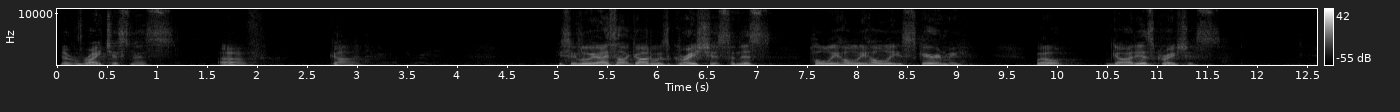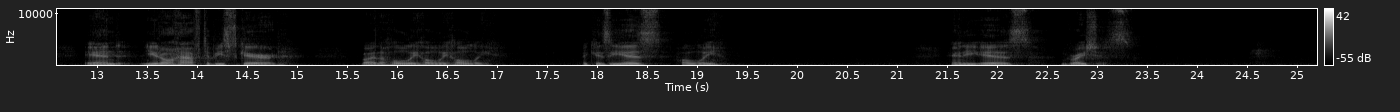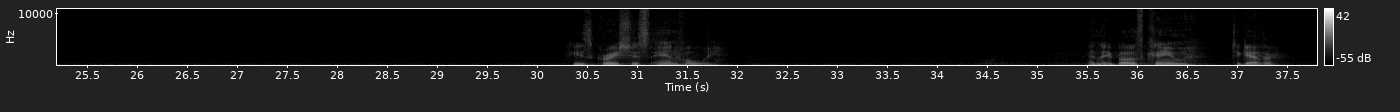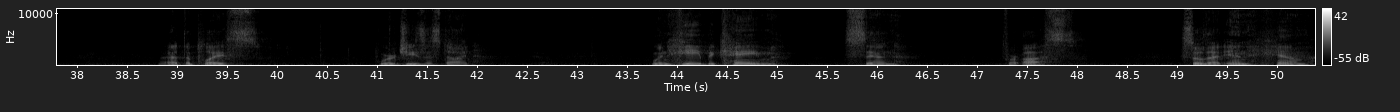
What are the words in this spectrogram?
the righteousness of God. You say, Louis, I thought God was gracious, and this holy, holy, holy is scaring me. Well, God is gracious. And you don't have to be scared by the holy, holy, holy, because He is holy and He is gracious. He's gracious and holy. And they both came together at the place where Jesus died. When he became sin for us so that in him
